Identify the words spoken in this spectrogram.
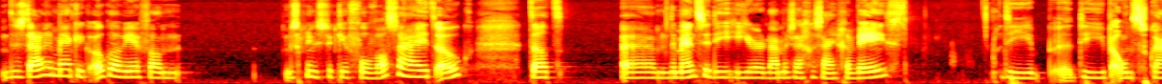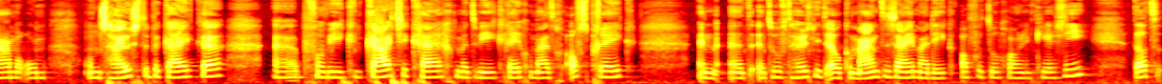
dus daarin merk ik ook wel weer van misschien een stukje volwassenheid ook. Dat um, de mensen die hier, laat maar zeggen, zijn geweest. Die, eh, die bij ons kwamen om ons huis te bekijken. Uh, van wie ik een kaartje krijg, met wie ik regelmatig afspreek. En het, het hoeft heus niet elke maand te zijn, maar die ik af en toe gewoon een keer zie. Dat,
